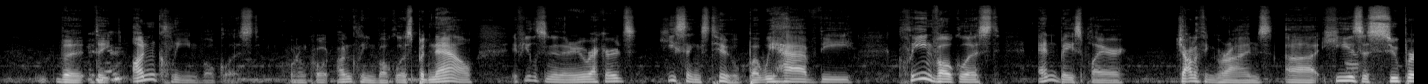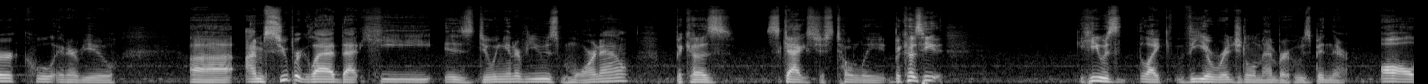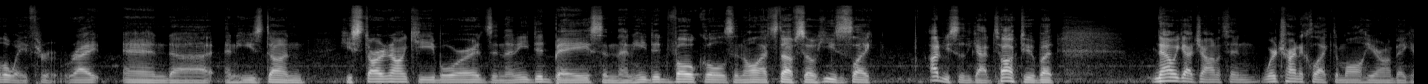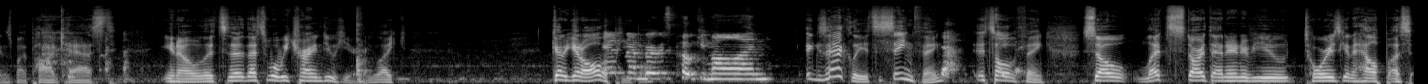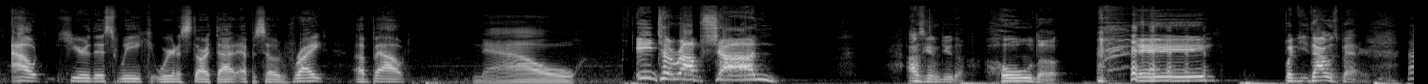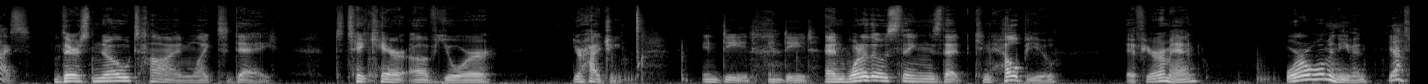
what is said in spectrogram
the the unclean vocalist, quote unquote unclean vocalist. But now, if you listen to their new records, he sings too. But we have the clean vocalist and bass player, Jonathan Grimes. Uh, he is a super cool interview. Uh, I'm super glad that he is doing interviews more now because Skaggs just totally because he he was like the original member who's been there all the way through, right? And uh, and he's done. He started on keyboards, and then he did bass, and then he did vocals and all that stuff. So he's like obviously the guy to talk to, but now we got Jonathan. We're trying to collect them all here on Bacon's My podcast. you know, it's uh, that's what we try and do here. Like, got to get all the people. members, Pokemon. Exactly. It's the same thing. Yeah, It's all same the thing. So let's start that interview. Tori's going to help us out here this week. We're going to start that episode right about now. Interruption! I was going to do the hold up. hey. But that was better. Nice. There's no time like today to take care of your your hygiene. Indeed, indeed. And one of those things that can help you if you're a man or a woman even Yeah.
